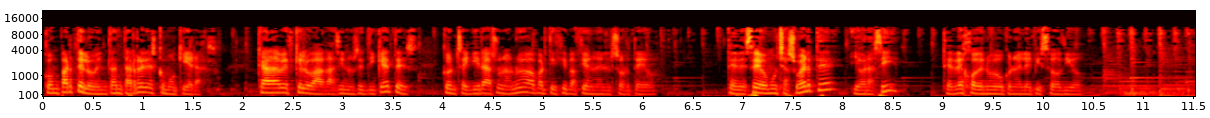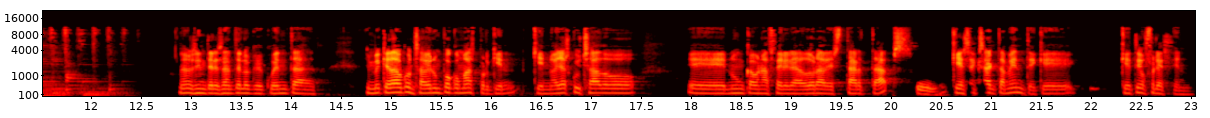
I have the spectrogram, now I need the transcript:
Compártelo en tantas redes como quieras. Cada vez que lo hagas y nos etiquetes, conseguirás una nueva participación en el sorteo. Te deseo mucha suerte y ahora sí, te dejo de nuevo con el episodio. No, es interesante lo que cuentas. Yo me he quedado con saber un poco más por quien, quien no haya escuchado eh, nunca una aceleradora de startups. ¿Qué es exactamente? ¿Qué, ¿Qué te ofrecen?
